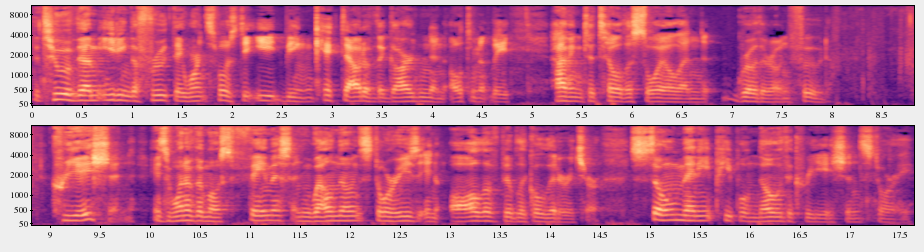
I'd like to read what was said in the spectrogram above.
the two of them eating the fruit they weren't supposed to eat, being kicked out of the garden, and ultimately having to till the soil and grow their own food. Creation is one of the most famous and well known stories in all of biblical literature. So many people know the creation story.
